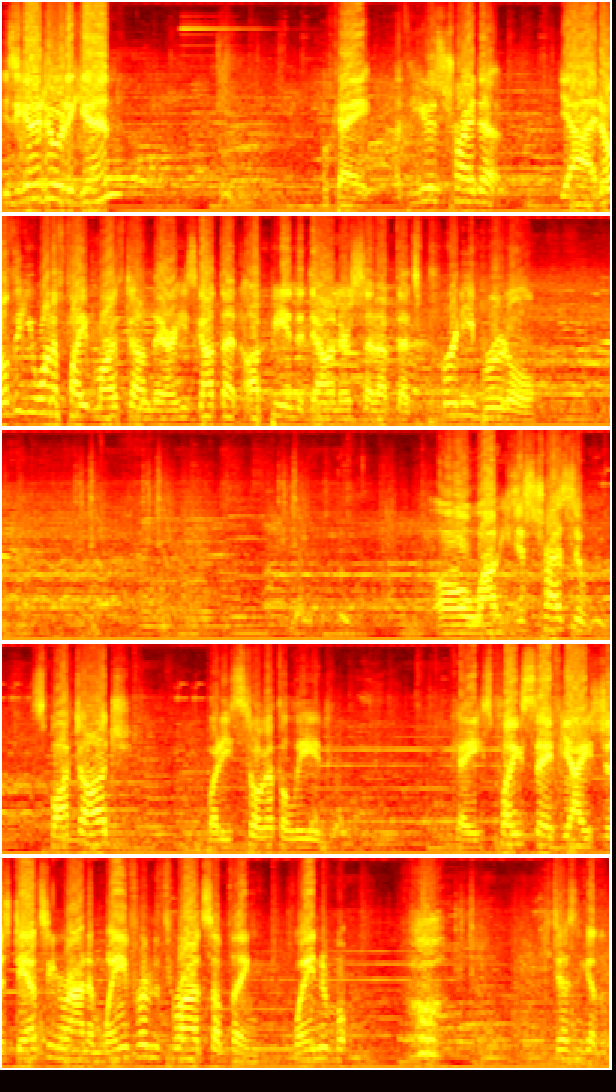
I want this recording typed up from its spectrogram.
Is he to do it again? Okay, I think he was trying to... Yeah, I don't think you want to fight Marth down there. He's got that up B into down air setup that's pretty brutal. Oh, wow, he just tries to spot dodge, but he's still got the lead. Okay, he's playing safe. Yeah, he's just dancing around and waiting for him to throw out something. Waiting to... he doesn't get the...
